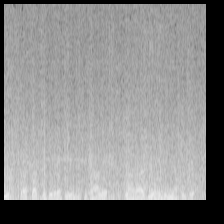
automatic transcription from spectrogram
Mix tratat de geografie muzicale la Radio România Cultura.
